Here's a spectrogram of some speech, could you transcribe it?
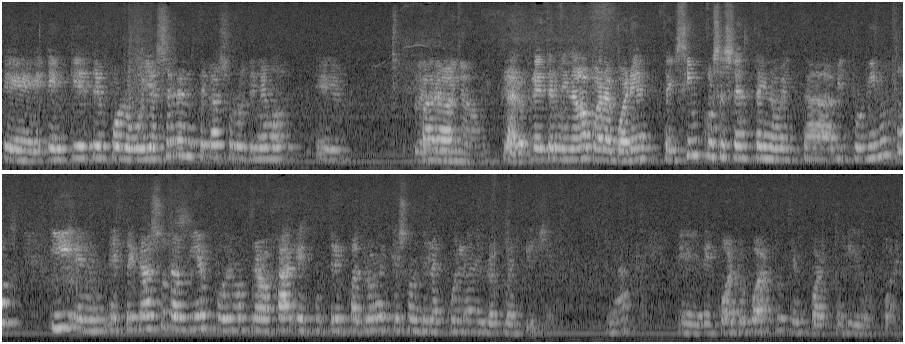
eh, en qué tiempo lo voy a hacer, en este caso lo tenemos eh, para, claro, predeterminado para 45, 60 y 90 bits por minuto y en este caso también podemos trabajar estos tres patrones que son de la escuela de Brockman Pilger, eh, de 4 cuartos, 3 cuartos y 2 cuartos.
